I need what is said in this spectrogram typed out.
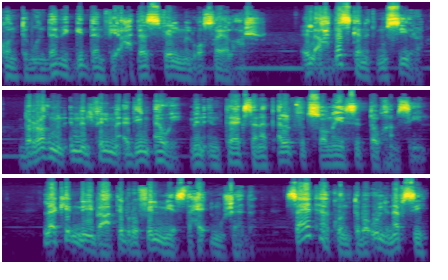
كنت مندمج جدا في أحداث فيلم الوصايا العشر. الأحداث كانت مثيرة بالرغم من أن الفيلم قديم قوي من إنتاج سنة 1956 لكني بعتبره فيلم يستحق المشاهدة ساعتها كنت بقول لنفسي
